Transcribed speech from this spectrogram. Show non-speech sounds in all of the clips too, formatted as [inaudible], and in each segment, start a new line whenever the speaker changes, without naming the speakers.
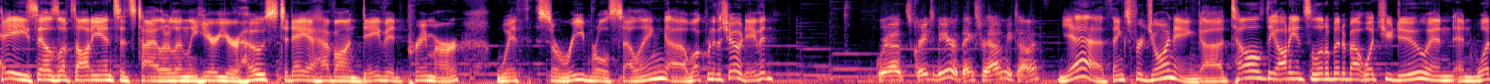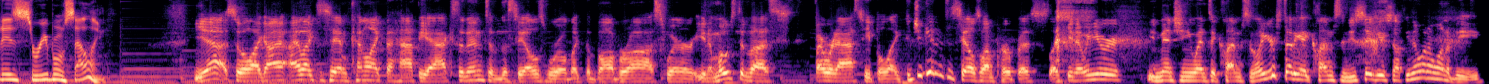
Hey, Sales Lift audience, it's Tyler Lindley here, your host. Today I have on David Priemer with Cerebral Selling. Uh, welcome to the show, David.
Yeah, it's great to be here. Thanks for having me, Tyler.
Yeah, thanks for joining. Uh, tell the audience a little bit about what you do and, and what is Cerebral Selling.
Yeah, so like I, I like to say I'm kind of like the happy accident of the sales world, like the Bob Ross, where you know most of us if I were to ask people, like, did you get into sales on purpose? Like, you know, when you were, you mentioned you went to Clemson. Well, you're studying at Clemson. You say to yourself, you know what I want to be?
